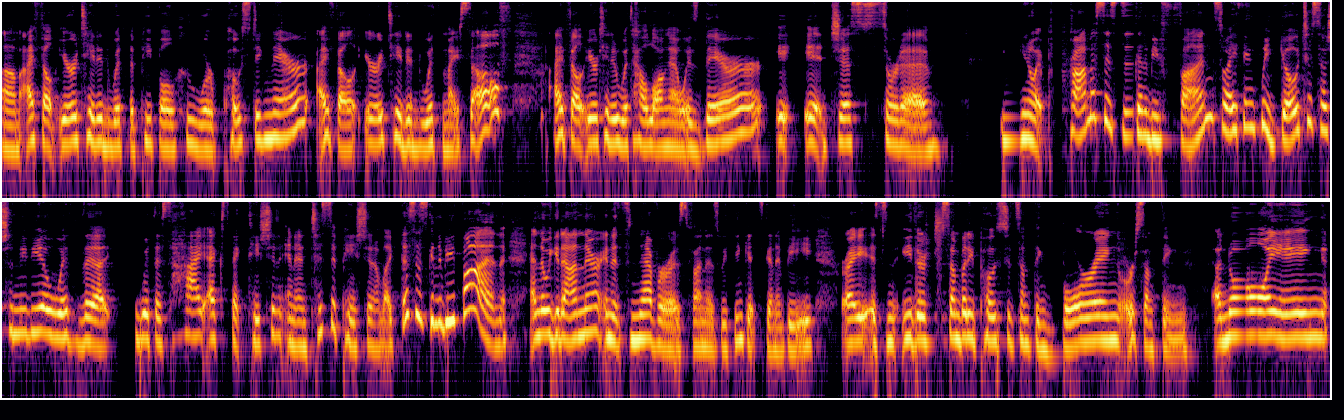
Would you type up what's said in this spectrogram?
Um, I felt irritated with the people who were posting there. I felt irritated with myself. I felt irritated with how long I was there. It, it just sort of you know, it promises it's going to be fun. So I think we go to social media with the with this high expectation and anticipation of like this is going to be fun and then we get on there and it's never as fun as we think it's going to be right it's either somebody posted something boring or something annoying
